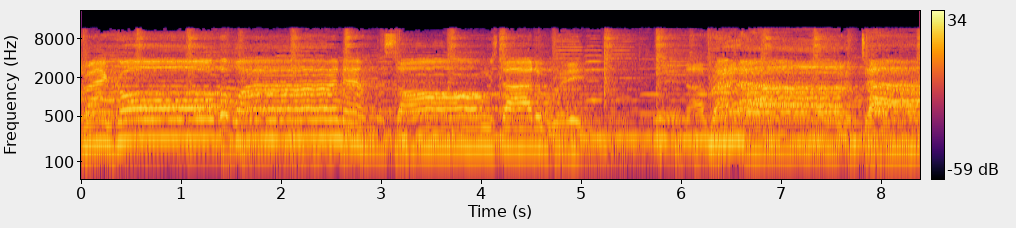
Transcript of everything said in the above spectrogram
drank all the wine and the songs died away when I ran out of time.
